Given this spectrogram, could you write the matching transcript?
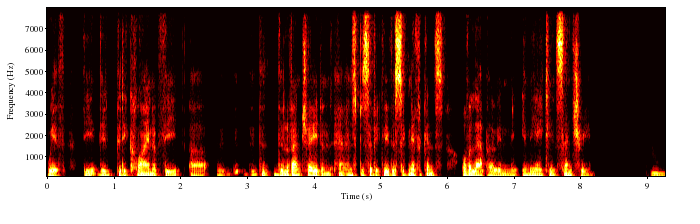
with the, the, the decline of the, uh, the, the Levant trade and, and specifically the significance of Aleppo in the, in the 18th century. Mm.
